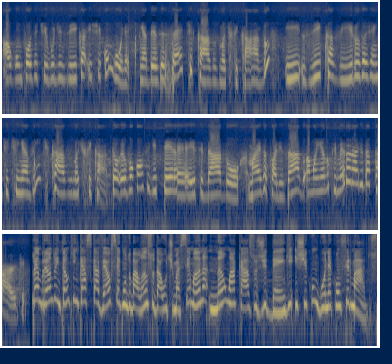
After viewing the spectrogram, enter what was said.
algum positivo de Zika e chikungunya. Tinha 17 casos notificados e Zika vírus a gente tinha 20 casos notificados. Então eu vou conseguir ter é, esse dado mais atualizado amanhã no primeiro horário da tarde. Lembrando então que em Cascavel, segundo o balanço da última semana, não há casos de dengue e chikungunya confirmados.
